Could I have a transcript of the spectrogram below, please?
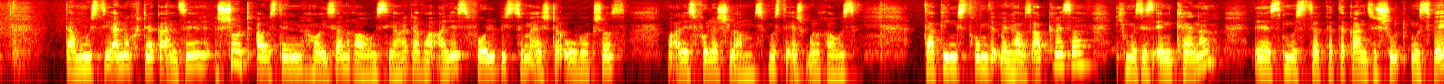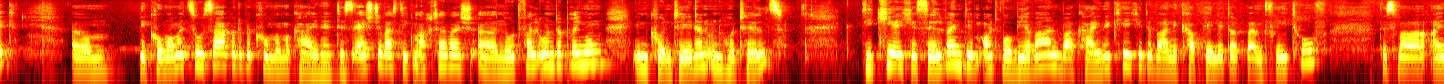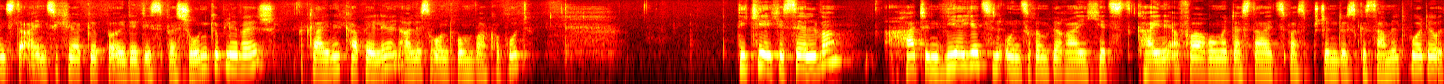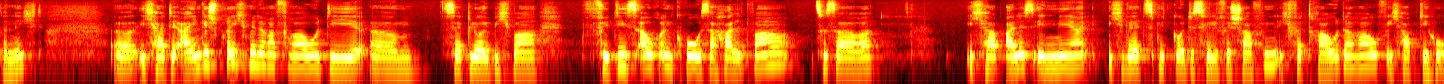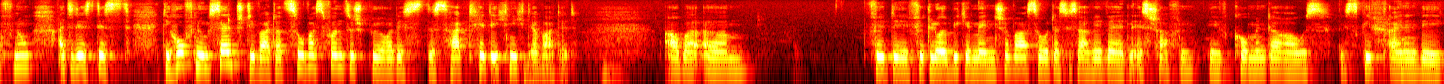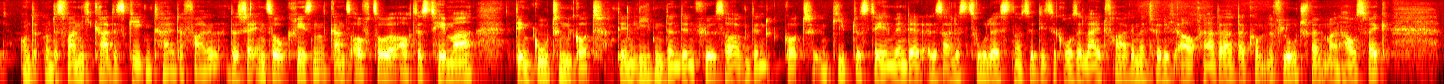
da musste ja noch der ganze Schutt aus den Häusern raus. Ja? Da war alles voll bis zum ersten Obergeschoss, war alles voller Schlamm. Es musste erst mal raus. Da ging es darum, wird mein Haus abgerissen, ich muss es entkernen, es muss der, der ganze Schutt muss weg. Ähm, bekommen wir Zusage oder bekommen wir keine? Das Erste, was die gemacht haben, ist äh, Notfallunterbringung in Containern und Hotels. Die Kirche selber, in dem Ort, wo wir waren, war keine Kirche, da war eine Kapelle dort beim Friedhof. Das war eins der einzigen Gebäude, das was schon geblieben ist. Eine kleine Kapelle und alles rundherum war kaputt. Die Kirche selber hatten wir jetzt in unserem Bereich jetzt keine Erfahrungen, dass da jetzt was Bestimmtes gesammelt wurde oder nicht. Äh, ich hatte ein Gespräch mit einer Frau, die ähm, sehr gläubig war, für die es auch ein großer Halt war, zu sagen, ich habe alles in mir, ich werde es mit Gottes Hilfe schaffen, ich vertraue darauf, ich habe die Hoffnung. Also das, das, die Hoffnung selbst, die war dort sowas von zu spüren, das, das hat, hätte ich nicht erwartet. Aber ähm, für, die, für gläubige Menschen war es so, dass sie sagen, wir werden es schaffen, wir kommen da raus, es gibt einen Weg. Und, und das war nicht gerade das Gegenteil der Fall? Das ist ja in so Krisen ganz oft so auch das Thema, den guten Gott, den liebenden, den fürsorgenden Gott. Gibt es den, wenn der das alles zulässt? Also diese große Leitfrage natürlich auch. Ja? Da, da kommt eine Flut, schwemmt mein Haus weg.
